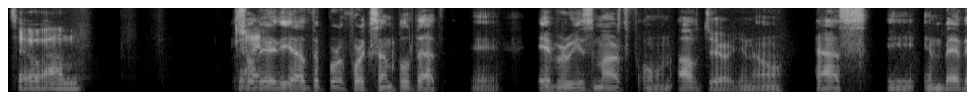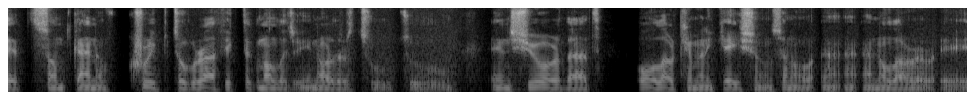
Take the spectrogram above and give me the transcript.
So um, So I- the idea of the, for, for example, that uh, every smartphone out there, you know, has uh, embedded some kind of cryptographic technology in order to to ensure that all our communications and all uh, and all our uh,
